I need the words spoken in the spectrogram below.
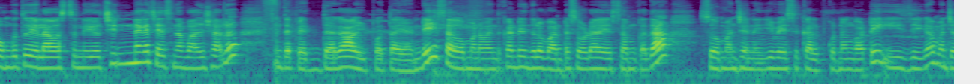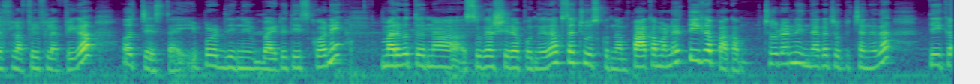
పొంగుతూ ఎలా వస్తున్నాయో చిన్నగా చేసిన బాదుషాలు ఇంత పెద్దగా అయిపోతాయండి. సో మనం ఎందుకంటే ఇందులో వంట సోడా వేసాం కదా సో మంచిగా నెయ్యి వేసి కలుపుకున్నాం కాబట్టి ఈజీగా మంచిగా ఫ్లఫీ ఫ్లఫీగా వచ్చేస్తాయి. ఇప్పుడు దీన్ని బయట తీసుకొని మరుగుతున్న షుగర్ సిరప్ ఉంది కదా ఒకసారి చూసుకుందాం. పాకం అనేది తీగ పాకం. చూడండి ఇందాక చూపించాను కదా తీగ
